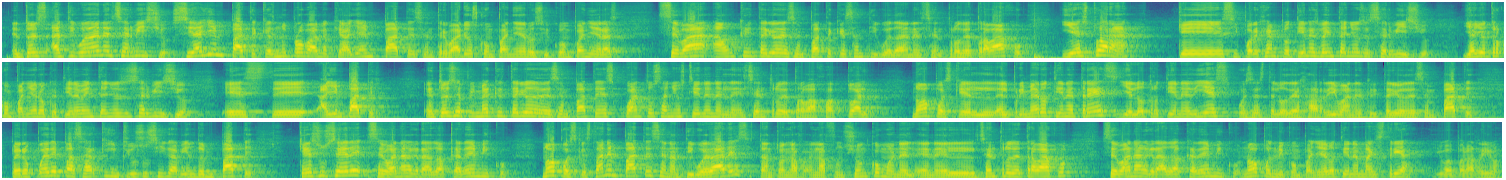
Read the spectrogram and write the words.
Entonces, antigüedad en el servicio. Si hay empate, que es muy probable que haya empates entre varios compañeros y compañeras, se va a un criterio de desempate que es antigüedad en el centro de trabajo. Y esto hará que si, por ejemplo, tienes 20 años de servicio y hay otro compañero que tiene 20 años de servicio, este, hay empate. Entonces el primer criterio de desempate es cuántos años tienen en el centro de trabajo actual. No, pues que el, el primero tiene 3 y el otro tiene 10, pues este lo deja arriba en el criterio de desempate. Pero puede pasar que incluso siga habiendo empate. ¿Qué sucede? Se van al grado académico. No, pues que están empates en antigüedades, tanto en la, función como en el, en el, centro de trabajo, se van al grado académico. No, pues mi compañero tiene maestría y va para arriba.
